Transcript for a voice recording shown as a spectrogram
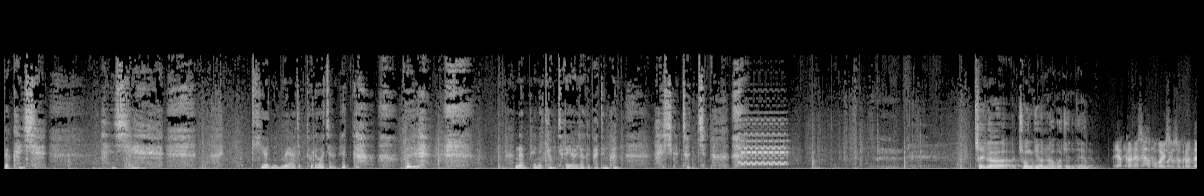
새벽 1시, 1시. 기현이는 왜 아직 돌아오지 않을까? 왜? 남편이 경찰에 연락을 받은 건 1시간 전쯤. 제가 정기현 아버지인데요. 약간의 사고가 있어서 그런데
